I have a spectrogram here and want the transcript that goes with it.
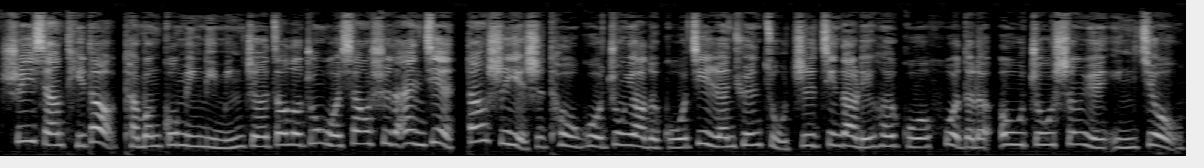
施义祥提到，台湾公民李明哲遭到中国消失的案件，当时也是透过重要的国际人权组织进到联合国，获得了欧洲声援营救。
